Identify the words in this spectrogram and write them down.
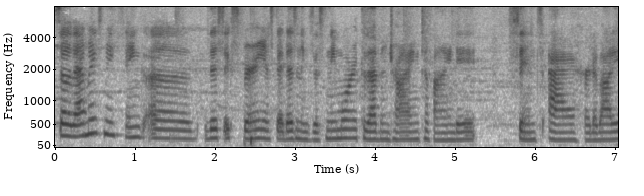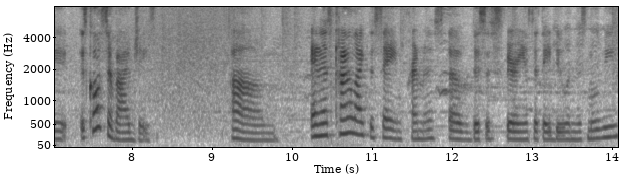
so that makes me think of this experience that doesn't exist anymore because i've been trying to find it since i heard about it. It's called survive jason. Um and it's kind of like the same premise of this experience that they do in this movie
